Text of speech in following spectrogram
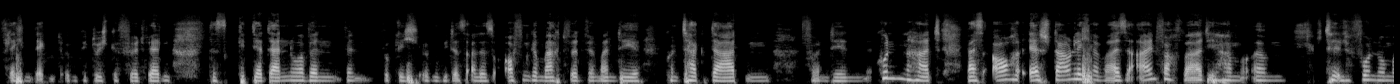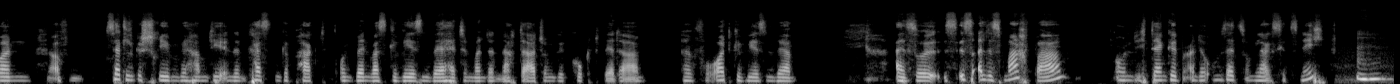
flächendeckend irgendwie durchgeführt werden. Das geht ja dann nur, wenn, wenn wirklich irgendwie das alles offen gemacht wird, wenn man die Kontaktdaten von den Kunden hat. Was auch erstaunlicherweise einfach war, die haben ähm, Telefonnummern auf dem Zettel geschrieben, wir haben die in den Kasten gepackt und wenn was gewesen wäre, hätte man dann nach Datum geguckt, wer da äh, vor Ort gewesen wäre. Also es ist alles machbar und ich denke, an der Umsetzung lag es jetzt nicht. Mhm.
